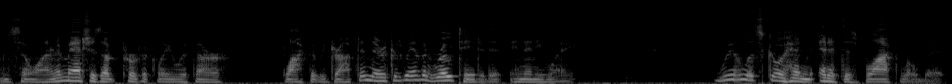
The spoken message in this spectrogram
and so on. And it matches up perfectly with our block that we dropped in there because we haven't rotated it in any way. Well, let's go ahead and edit this block a little bit.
